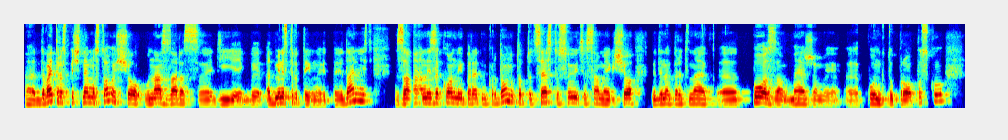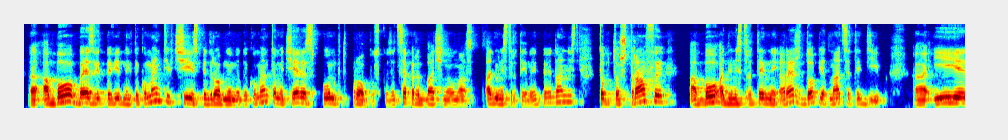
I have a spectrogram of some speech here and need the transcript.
Е, Давайте розпочнемо з того, що у нас зараз е, діє якби адміністративна відповідальність за незаконний перетин кордону. Тобто, це стосується саме якщо людина перетинає е, поза межами пункту пропуску або без відповідних документів чи з підробними документами через пункт пропуску. За це передбачена у нас адміністративна відповідальність, тобто штрафи або адміністративний арешт до 15 діб. Е, І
